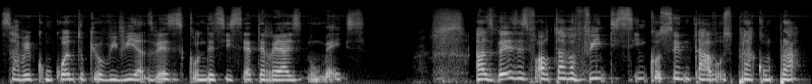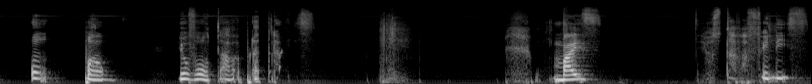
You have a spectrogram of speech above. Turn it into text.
Sabe com quanto que eu vivia? Às vezes com 17 reais no mês. Às vezes faltava 25 centavos para comprar um pão. Eu voltava para trás. Mas eu estava feliz.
